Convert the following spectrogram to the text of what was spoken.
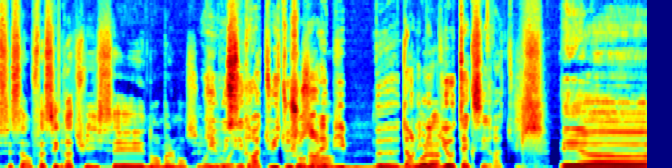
c'est ça? Enfin, c'est gratuit C'est normalement Oui, c'est- oui, c'est gratuit. Toujours C'est dans, ça, les, hein. bib- dans Voilà. les bibliothèques, c'est gratuit. Et euh,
